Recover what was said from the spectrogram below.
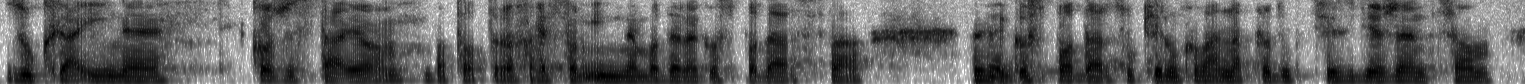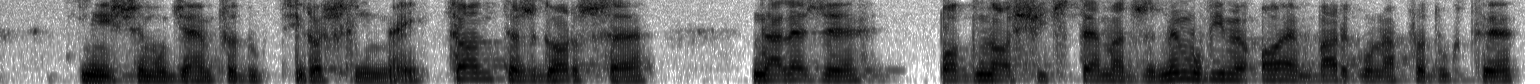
z Ukrainy korzystają, bo to trochę są inne modele gospodarstwa, gospodarstw ukierunkowane na produkcję zwierzęcą z mniejszym udziałem produkcji roślinnej. Co też gorsze, należy podnosić temat, że my mówimy o embargu na produkty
